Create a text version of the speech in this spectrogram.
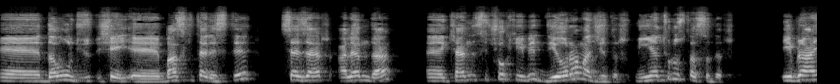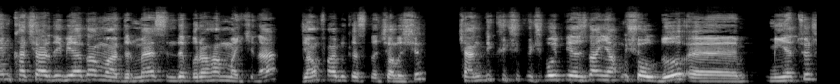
e, davulcu şey e, bas gitaristi Sezer Alemda e, kendisi çok iyi bir dioramacıdır. Minyatür ustasıdır. İbrahim Kaçar diye bir adam vardır Mersin'de Braham Makina cam fabrikasında çalışır. Kendi küçük üç boyutlu yazıdan yapmış olduğu e, minyatür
